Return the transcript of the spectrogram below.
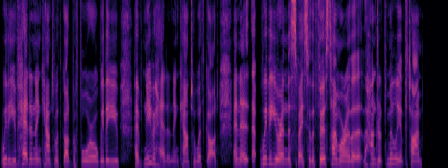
whether you've had an encounter with God before or whether you have never had an encounter with God. And uh, uh, whether you're in this space for the first time or the, the hundredth, millionth time,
